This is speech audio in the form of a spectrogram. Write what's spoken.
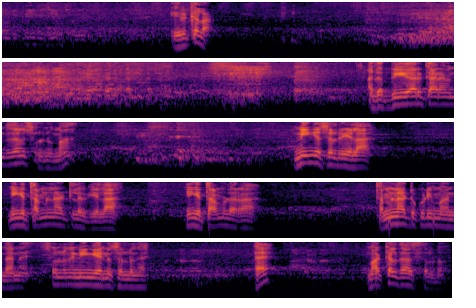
நம்பிக்கை விஜய் சொல்லியிருக்காரு. இருக்கலாம். அந்த பீகார்காரன் வந்து தான் சொல்லணுமா? நீங்க சொல்றீங்களா? நீங்க தமிழ்நாட்டில் இருக்கீங்களா? நீங்க தமிழரா? தமிழ்நாட்டு குடிமகன் தானே. சொல்லுங்க நீங்க என்ன சொல்லுங்க? ஆ? மக்கள் தான் சொல்லணும்.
